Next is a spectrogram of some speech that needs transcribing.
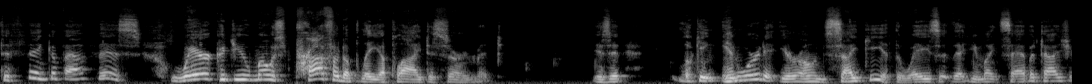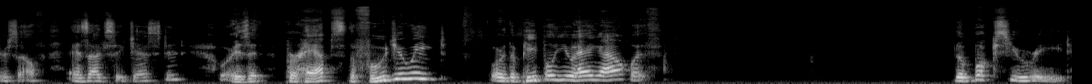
to think about this. Where could you most profitably apply discernment? Is it looking inward at your own psyche, at the ways that you might sabotage yourself, as I've suggested? Or is it perhaps the food you eat or the people you hang out with? The books you read?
